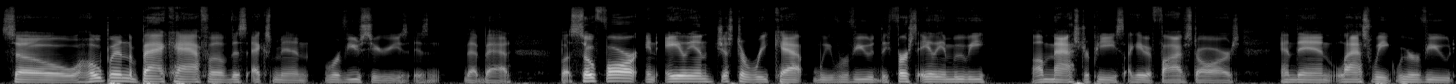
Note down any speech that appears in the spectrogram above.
So hoping the back half of this X Men review series isn't that bad. But so far in Alien, just to recap, we reviewed the first Alien movie, a masterpiece. I gave it five stars. And then last week we reviewed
